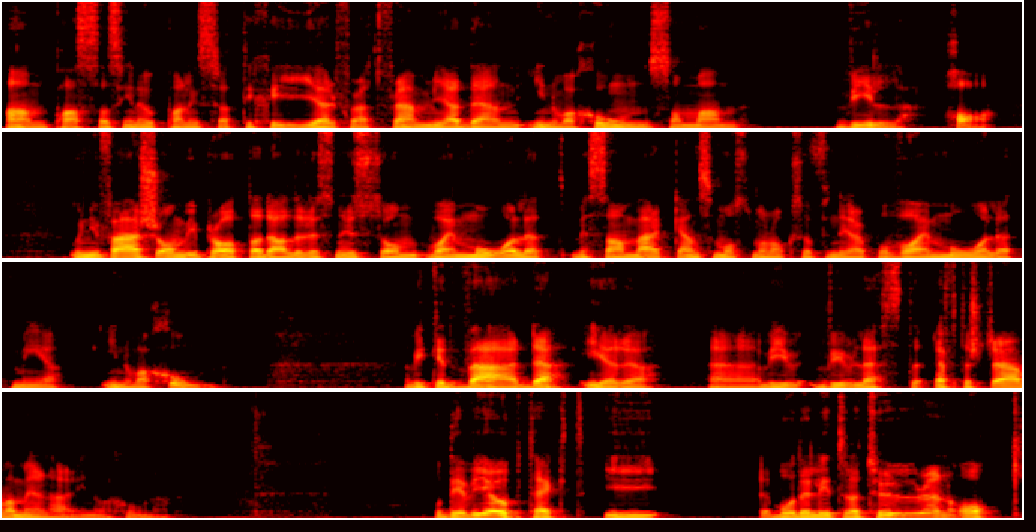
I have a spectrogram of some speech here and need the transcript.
anpassa sina upphandlingsstrategier för att främja den innovation som man vill ha. Ungefär som vi pratade alldeles nyss om vad är målet med samverkan så måste man också fundera på vad är målet med innovation? Vilket värde är det eh, vi vill eftersträva med den här innovationen? Och det vi har upptäckt i både litteraturen och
